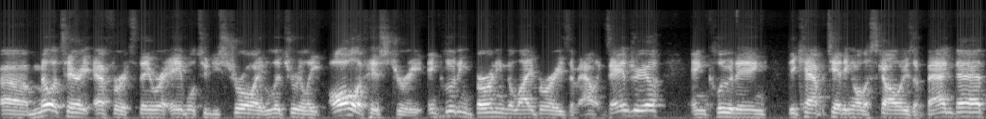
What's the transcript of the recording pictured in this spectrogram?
uh, military efforts, they were able to destroy literally all of history, including burning the libraries of Alexandria, including decapitating all the scholars of Baghdad.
